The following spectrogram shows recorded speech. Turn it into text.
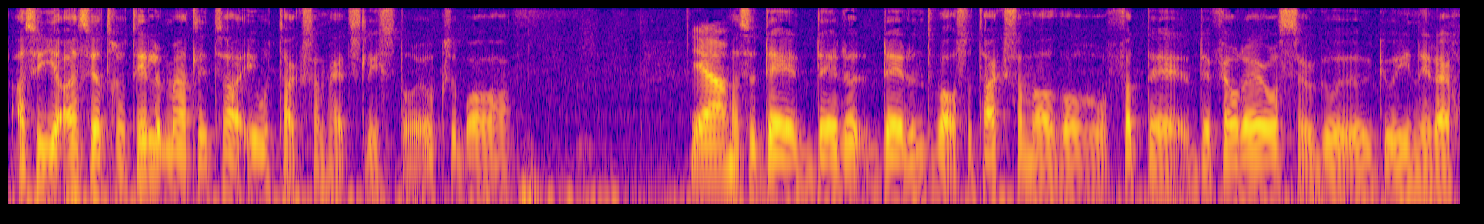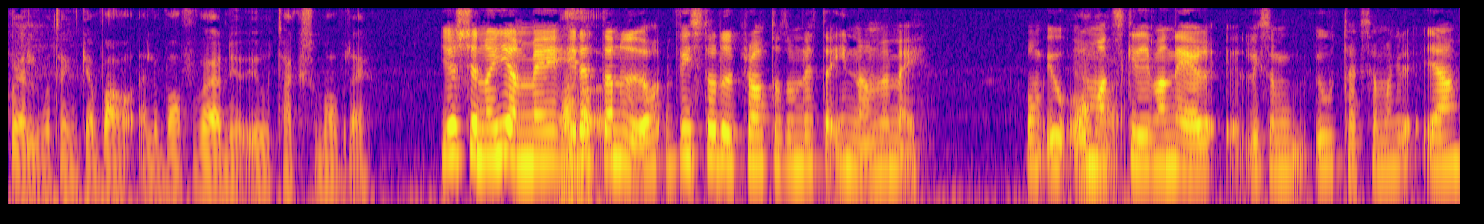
Alltså jag, alltså jag tror till och med att lite så här otacksamhetslistor är också bra. Ja, Alltså det, det, det du inte var så tacksam över. För att det, det får dig också att gå, gå in i dig själv och tänka var, eller varför var jag nu otacksam över det? jag känner igen mig i Vad- detta nu. Visst har du pratat om detta innan med mig? Om, har att skriva ner liksom otacksamma grejer. Ja,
